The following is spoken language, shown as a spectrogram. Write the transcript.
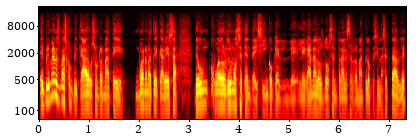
El primero es más complicado, es un remate, un buen remate de cabeza de un jugador de 1.75 que le, gana a los dos centrales el remate, lo que es inaceptable.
